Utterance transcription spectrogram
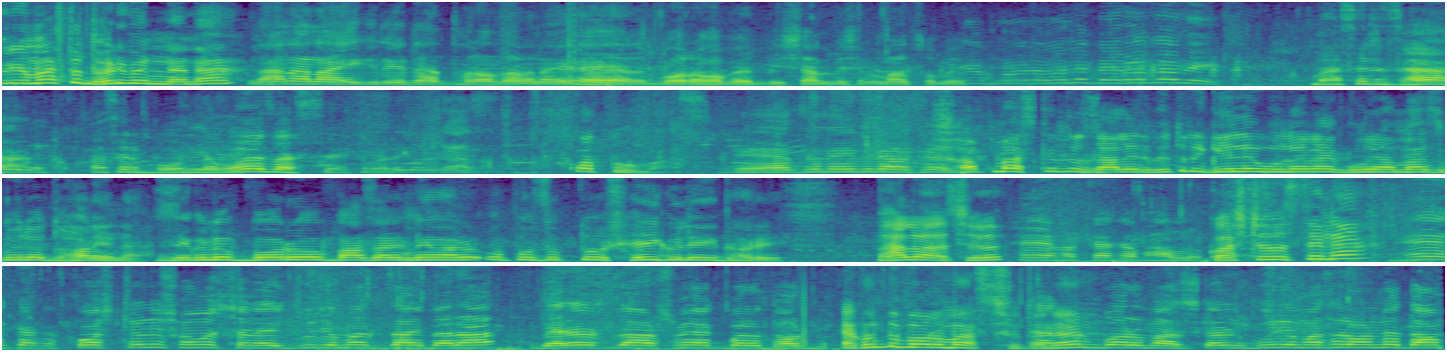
গুড়ে মাছ তো ধরবেন না না? না না না এটা ধরা যাবে না এটা বড় হবে বিশাল বিশাল মাছ হবে। মাছের ঝাঁক মাছের বন্যা বোঝা যাচ্ছে একেবারে। কত মাছ? সব মাছ কিন্তু জালের ভিতরে গেলে ওনারা গোড়া মাছগুলো ধরে না। যেগুলো বড় বাজারে নেওয়ার উপযুক্ত সেইগুলোই ধরে। ভালো আছো? হ্যাঁ কাকা ভালো। কষ্ট হচ্ছে না? হ্যাঁ কাকা কষ্ট হলে সমস্যা নাই। গুড়ে মাছ যায় বেড়া বেড়া যাওয়ার সময় একবার ধরবো। এখন তো বড় মাছ ছোট না? এখন বড় মাছ কারণ গুড়ে মাছের অনেক দাম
